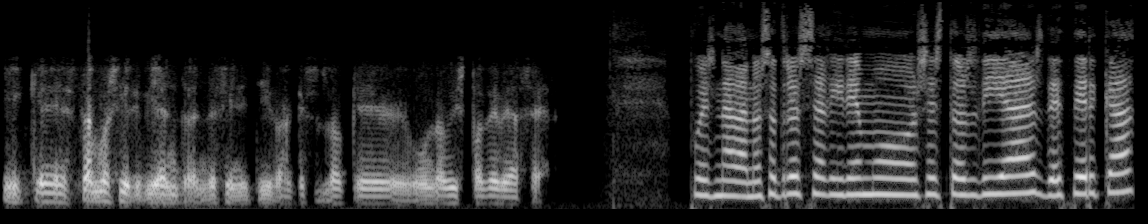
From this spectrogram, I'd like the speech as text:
y que estamos sirviendo en definitiva, que es lo que un obispo debe hacer. Pues nada, nosotros seguiremos estos días de cerca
